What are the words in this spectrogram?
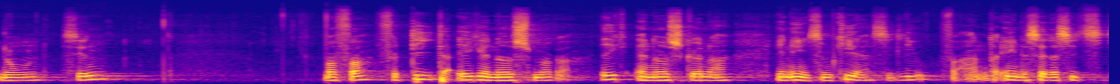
nogensinde. Hvorfor? Fordi der ikke er noget smukkere, ikke er noget skønnere end en, som giver sit liv for andre. En, der sætter sit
